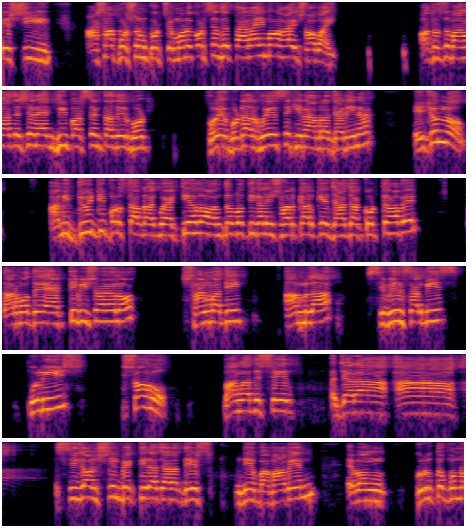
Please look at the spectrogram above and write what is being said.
বেশি আশা পোষণ করছে। মনে করছে যে তারাই মনে হয় সবাই। অথচ বাংলাদেশের এক দুই পার্সেন্ট তাদের ভোট হয়ে ভোটার হয়েছে কিনা আমরা জানি না। এই জন্য আমি দুইটি প্রস্তাব রাখব। একটি হলো, অন্তর্বর্তীকালীন সরকারকে যা যা করতে হবে, তার মধ্যে একটি বিষয় হলো, সাংবাদিক, আমলা, সিভিল সার্ভিস, পুলিশ সহ বাংলাদেশের যারা সৃজনশীল ব্যক্তিরা যারা দেশ নিয়ে ভাবেন এবং গুরুত্বপূর্ণ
